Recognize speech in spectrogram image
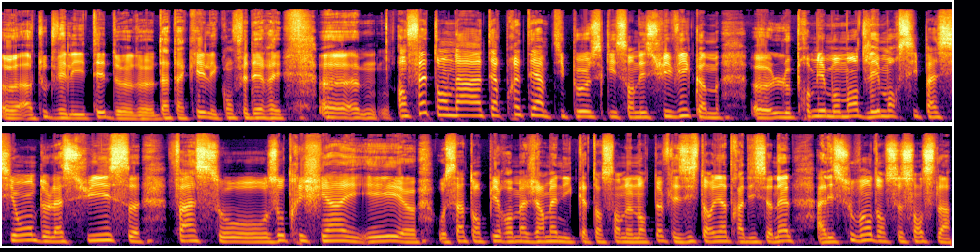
à toute velléité d'attaquer les confédérés. En fait, on a interprété un petit peu ce qui s'en est suivi comme le premier moment de l'émancipation de la Suisse face aux Autrichiens et, et, euh, au Saint-Empire romain germanique 1499. Les historiens traditionnels allaient souvent dans ce sens-là.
